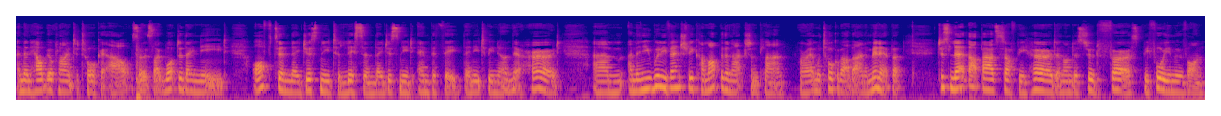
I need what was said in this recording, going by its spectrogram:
And then help your client to talk it out. So it's like, what do they need? Often they just need to listen, they just need empathy, they need to be known they're heard. Um, and then you will eventually come up with an action plan, all right? And we'll talk about that in a minute, but just let that bad stuff be heard and understood first before you move on.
